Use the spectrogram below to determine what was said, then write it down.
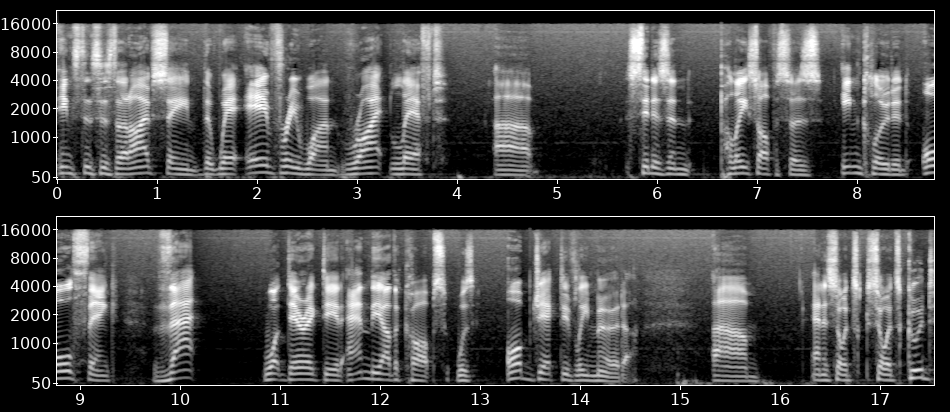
instances that I've seen that where everyone, right, left, uh, citizen, police officers included, all think that what Derek did and the other cops was objectively murder. Um, and so it's so it's good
